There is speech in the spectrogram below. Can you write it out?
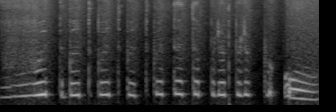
Vıt bıt bıt bıt bıt bıt bıt bıt bıt Oh.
